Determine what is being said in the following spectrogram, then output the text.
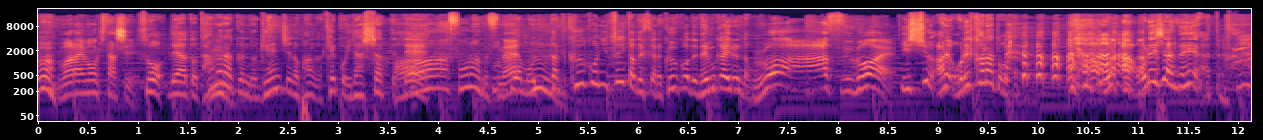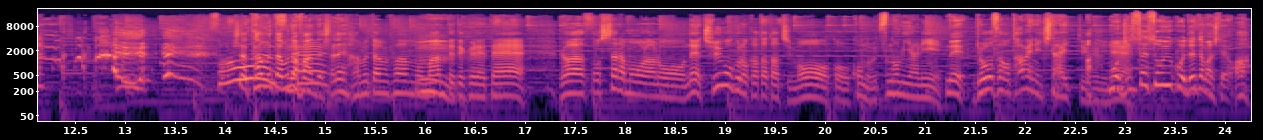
うん。笑いも起きたし。そう。であと田村君の現地のファンが結構いらっしゃってて、ああそうなんですね。いやもう、だって空港に着いた時から空港で出迎えいるんだもん。うわーすごい。一瞬あれ俺かなと思ったあ俺じゃねえや。ってそしたらタムタムのファンでしたね。タムタムファンも待っててくれて、いやそしたらもうあのね中国の方たちもこう今度宇都宮にね。餃子を食べに来たいっていうあふうにね。もう実際そういう声出てましたよ。あ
